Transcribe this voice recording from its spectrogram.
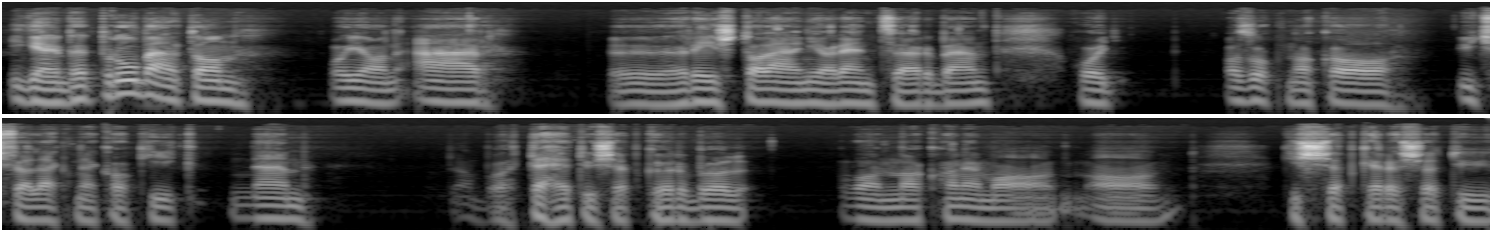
Igen, be próbáltam olyan ár ö, rést találni a rendszerben, hogy azoknak a ügyfeleknek, akik nem a tehetősebb körből vannak, hanem a, a kisebb keresetű,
